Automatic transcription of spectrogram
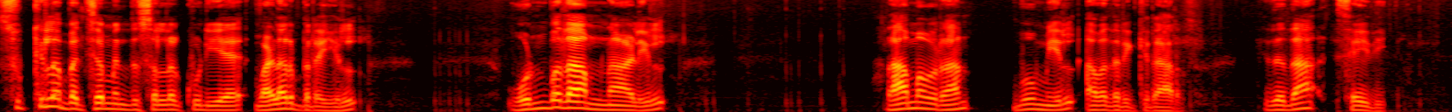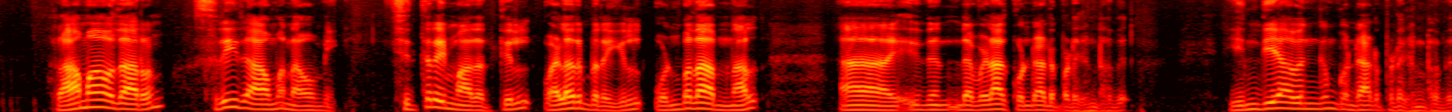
சுக்கிலபட்சம் என்று சொல்லக்கூடிய வளர்பிறையில் ஒன்பதாம் நாளில் ராமபுரான் பூமியில் அவதரிக்கிறார். இதுதான் செய்தி. ராமாவதாரம் ஸ்ரீராம நவமி சித்திரை மாதத்தில் வளர்பிறையில் ஒன்பதாம் நாள் இது இந்த விழா கொண்டாடப்படுகின்றது. இந்தியாவெங்கும் கொண்டாடப்படுகின்றது.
